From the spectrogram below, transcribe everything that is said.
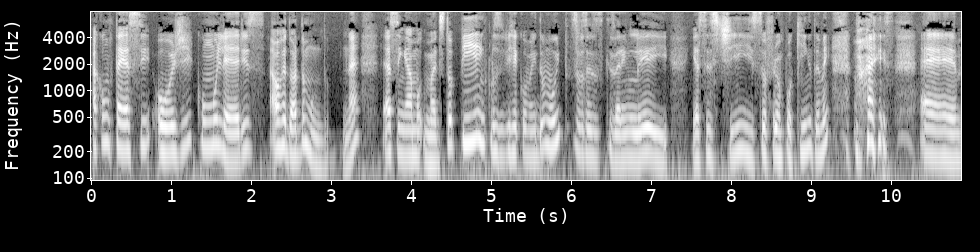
acontece hoje com mulheres ao redor do mundo, né? É assim, é uma distopia, inclusive recomendo muito, se vocês quiserem ler e, e assistir e sofrer um pouquinho também, mas é,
